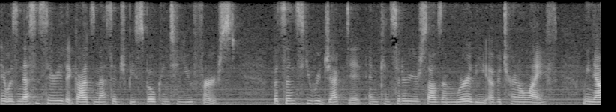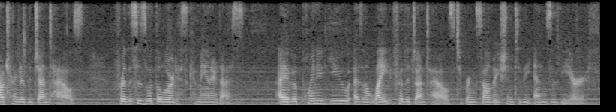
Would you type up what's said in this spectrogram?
"It was necessary that God's message be spoken to you first. But since you reject it and consider yourselves unworthy of eternal life, we now turn to the Gentiles. For this is what the Lord has commanded us: I have appointed you as a light for the Gentiles to bring salvation to the ends of the earth."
